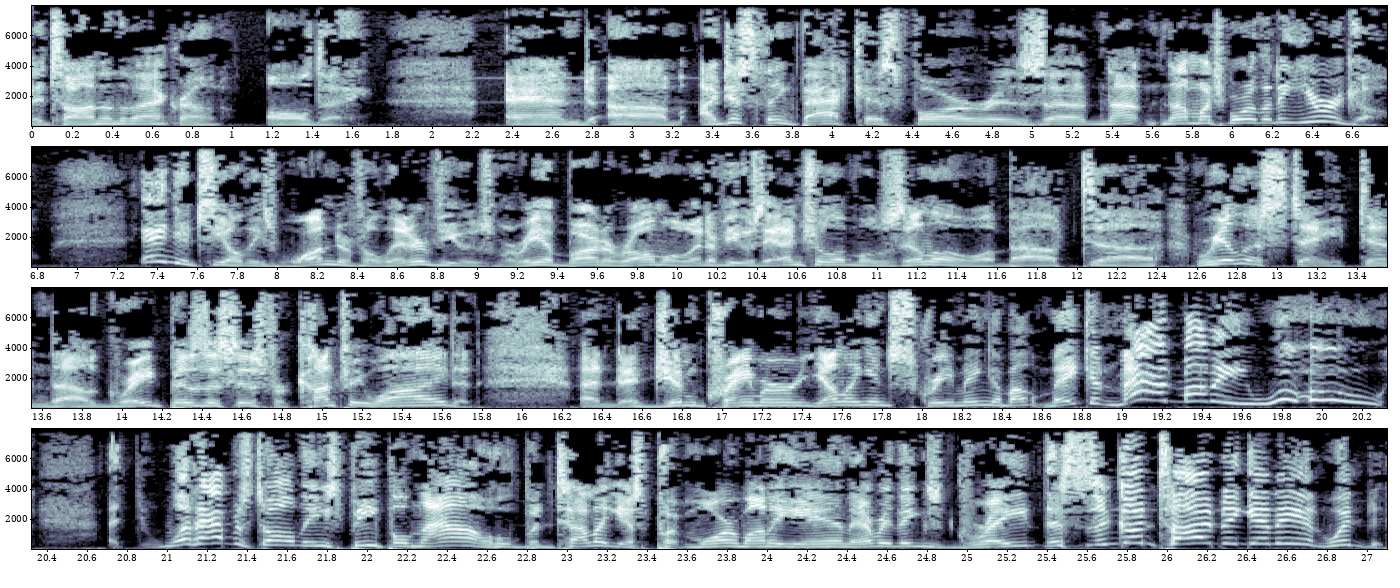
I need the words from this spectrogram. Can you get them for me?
it's on in the background all day. And um, I just think back as far as uh, not not much more than a year ago. And you'd see all these wonderful interviews. Maria Bartiromo interviews Angelo Mozilo about uh, real estate and great business is for Countrywide. And, and, and Jim Cramer yelling and screaming about making mad money. Woohoo! What happens to all these people now who've been telling us put more money in, everything's great, this is a good time to get in? Would,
